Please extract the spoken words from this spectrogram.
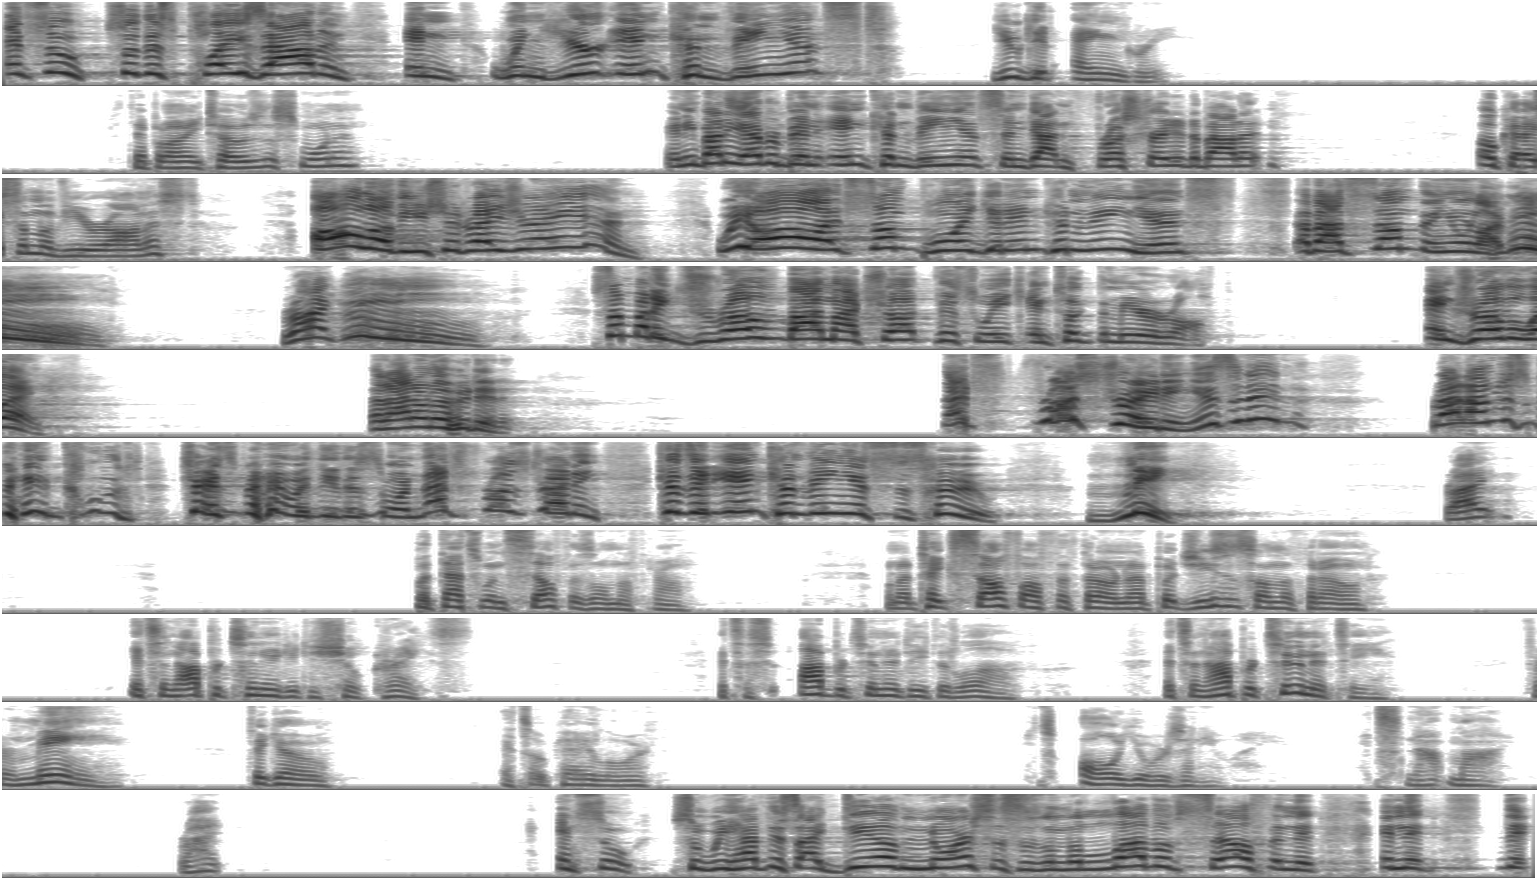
And so, so this plays out, and, and when you're inconvenienced, you get angry. Stepping on any toes this morning? Anybody ever been inconvenienced and gotten frustrated about it? Okay, some of you are honest. All of you should raise your hand. We all at some point get inconvenienced about something and we're like, ooh, right? Somebody drove by my truck this week and took the mirror off and drove away. And I don't know who did it. That's frustrating, isn't it? Right? I'm just being transparent with you this morning. That's frustrating because it inconveniences who? Me. Right? But that's when self is on the throne. When I take self off the throne and I put Jesus on the throne, it's an opportunity to show grace. It's an opportunity to love. It's an opportunity for me to go, it's okay, Lord. It's all yours anyway. It's not mine. Right? And so, so we have this idea of narcissism, the love of self, and that, and that, that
